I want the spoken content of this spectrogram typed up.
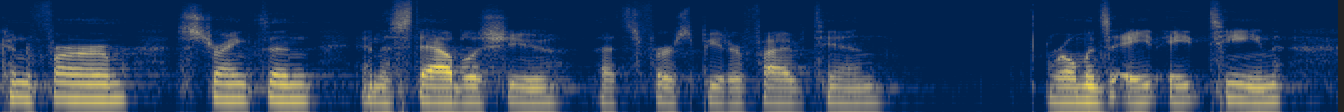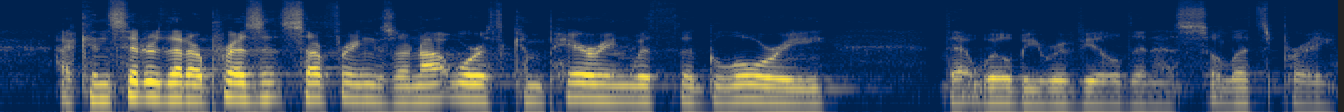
confirm, strengthen, and establish you. That's 1 Peter 5:10. Romans 8 18. I consider that our present sufferings are not worth comparing with the glory that will be revealed in us. So let's pray.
